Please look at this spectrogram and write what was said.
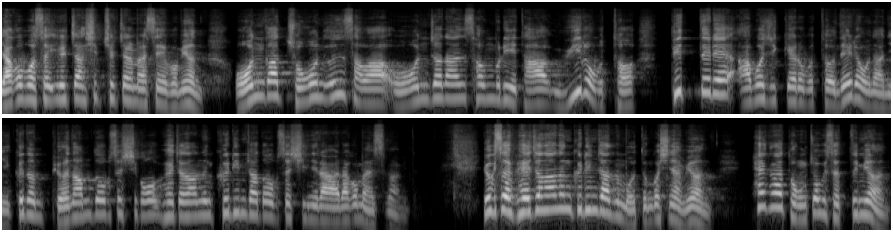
야고보서 1장 17절 말씀에 보면 온갖 좋은 은사와 온전한 선물이 다 위로부터 빛들의 아버지께로부터 내려오나니 그는 변함도 없으시고 회전하는 그림자도 없으시니라라고 말씀합니다. 여기서 회전하는 그림자는 뭐 어떤 것이냐면 해가 동쪽에서 뜨면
